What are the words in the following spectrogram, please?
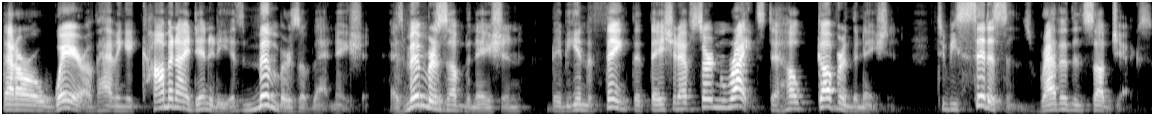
that are aware of having a common identity as members of that nation. As members of the nation, they begin to think that they should have certain rights to help govern the nation, to be citizens rather than subjects.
